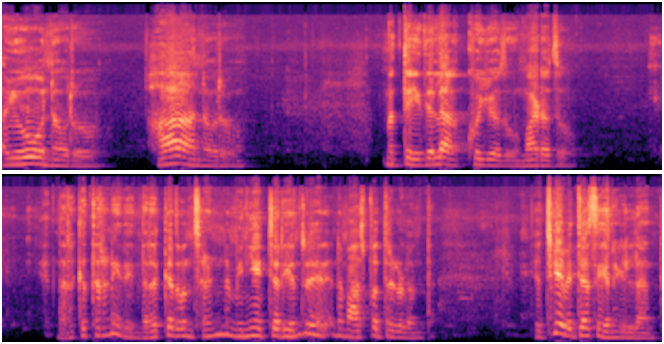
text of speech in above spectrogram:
ಅಯ್ಯೋ ಅನ್ನೋರು, ಹಾ ಅನ್ನೋರು, ಮತ್ತೆ ಇದೆಲ್ಲ ಕೊಯ್ಯೋದು, ಮಾಡೋದು. ನರಕ ಥರನೇ ಇದೆ. ನರಕದ ಒಂದು ಸಣ್ಣ ಮಿನಿಯೇಚರ್ ಅಂದರೆ ನಮ್ಮ ಆಸ್ಪತ್ರೆಗಳು ಅಂತ. ಹೆಚ್ಚಿಗೆ ವ್ಯತ್ಯಾಸ ಏನೂ ಇಲ್ಲ ಅಂತ.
